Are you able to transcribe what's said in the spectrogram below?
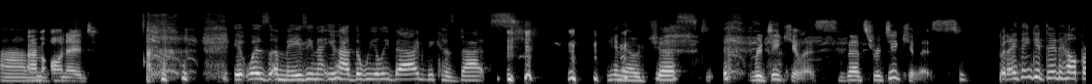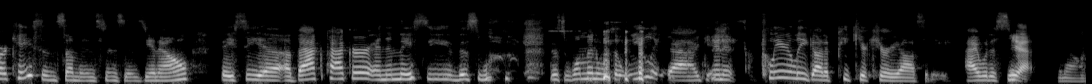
Um, I'm honored. it was amazing that you had the wheelie bag because that's you know just Ridiculous. That's ridiculous. but i think it did help our case in some instances you know they see a, a backpacker and then they see this this woman with a wheelie bag and it's clearly got to pique your curiosity i would assume Yeah. you know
